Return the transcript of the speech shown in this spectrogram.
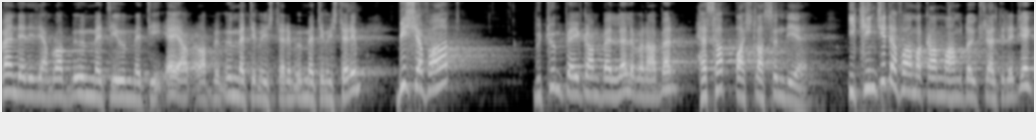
Ben de diyeceğim Rabbi ümmeti ümmeti. Ey Rabbim ümmetimi isterim, ümmetimi isterim. Bir şefaat bütün peygamberlerle beraber hesap başlasın diye. İkinci defa makam Mahmud'a yükseltilecek.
